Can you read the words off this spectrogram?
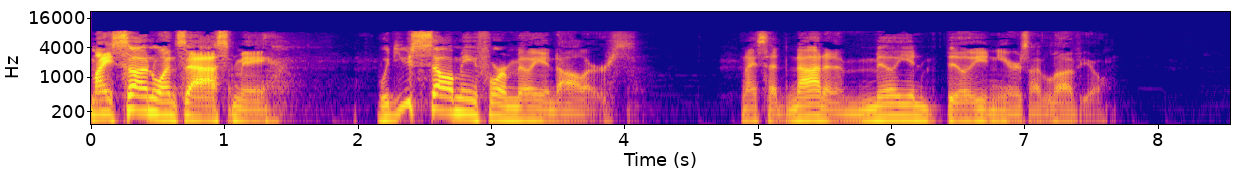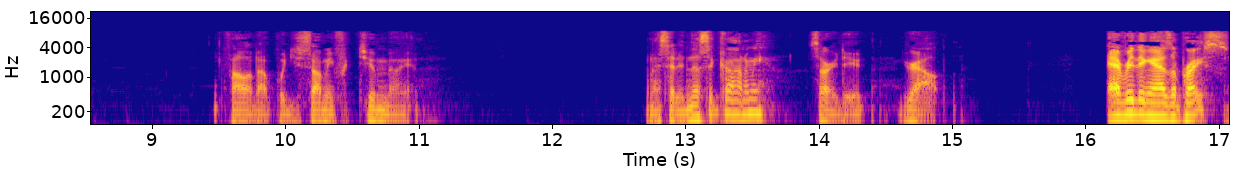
My son once asked me, Would you sell me for a million dollars? And I said, Not in a million billion years. I love you. He followed up, Would you sell me for two million? And I said, In this economy, sorry, dude, you're out. Everything has a price.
